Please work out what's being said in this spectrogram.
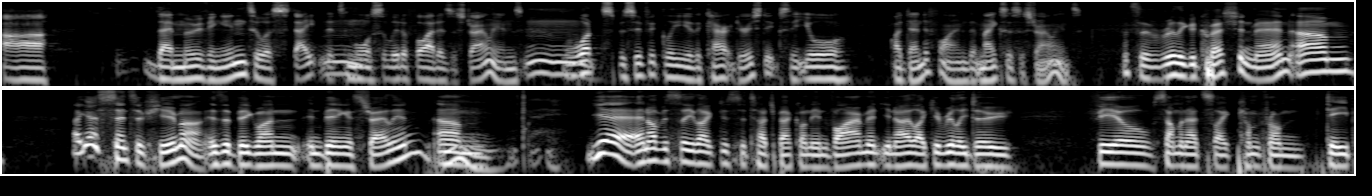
are they're moving into a state that's more solidified as Australians. Mm. What specifically are the characteristics that you're identifying that makes us Australians? That's a really good question, man. Um, I guess sense of humor is a big one in being Australian. Um, Mm, okay. Yeah, and obviously, like just to touch back on the environment, you know, like you really do feel someone that's like come from deep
